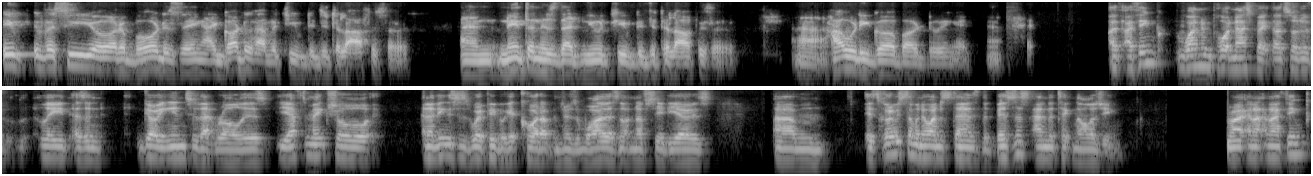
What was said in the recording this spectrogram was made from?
if, if a CEO or a board is saying, I got to have a chief digital officer, and Nathan is that new chief digital officer, uh, how would he go about doing it? Yeah. I, I think one important aspect that sort of lead as an going into that role is you have to make sure, and I think this is where people get caught up in terms of why there's not enough CDOs. Um, it's got to be someone who understands the business and the technology right? And I, and I think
